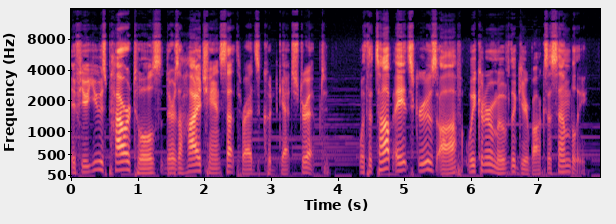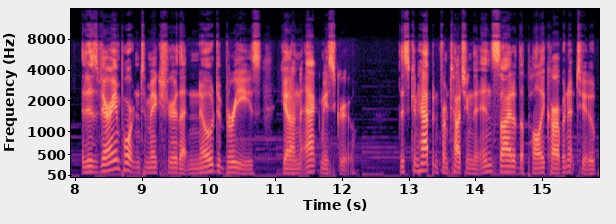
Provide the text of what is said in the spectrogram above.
If you use power tools, there's a high chance that threads could get stripped. With the top 8 screws off, we can remove the gearbox assembly. It is very important to make sure that no debris get on the Acme screw. This can happen from touching the inside of the polycarbonate tube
